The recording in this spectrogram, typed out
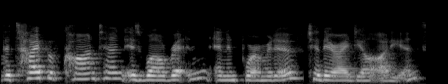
The type of content is well written and informative to their ideal audience.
